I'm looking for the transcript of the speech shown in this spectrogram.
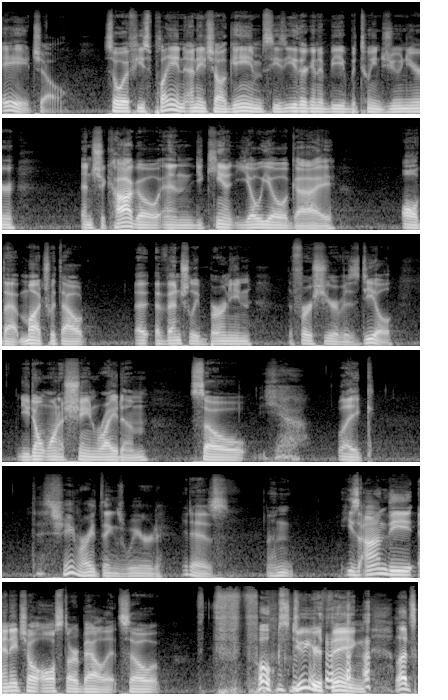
AHL. So if he's playing NHL games, he's either going to be between junior and Chicago, and you can't yo-yo a guy all that much without uh, eventually burning the first year of his deal. You don't want to Shane Wright him, so Yeah. like This Shane Wright thing's weird. it is, and he's on the NHL All Star ballot. So, folks, do your thing. Let's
